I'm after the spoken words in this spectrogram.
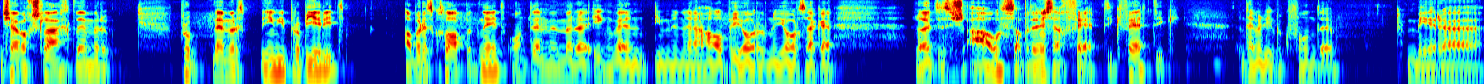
ist einfach schlecht, wenn wir, wenn wir es irgendwie probieren, aber es klappt nicht und dann müssen wir irgendwann in einem halben Jahr oder einem Jahr sagen, Leute, es ist aus, aber dann ist es auch fertig, fertig. Und dann haben wir lieber gefunden, wir, äh,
